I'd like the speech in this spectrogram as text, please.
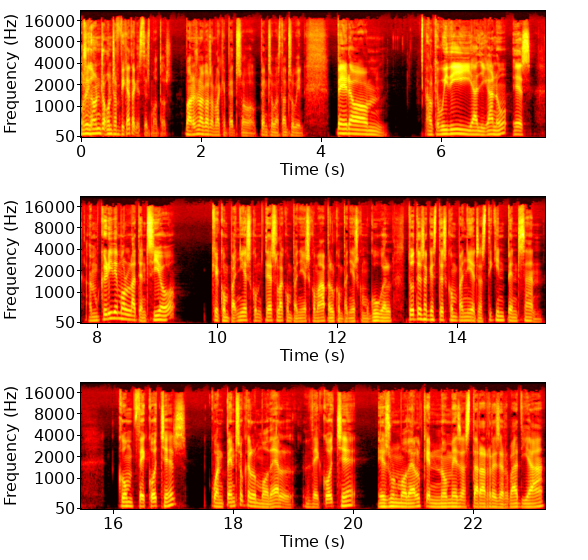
o sigui, on, on s'han ficat aquestes motos? Bueno, és una cosa amb la que penso, penso bastant sovint. Però el que vull dir ja lligant-ho és em crida molt l'atenció que companyies com Tesla, companyies com Apple, companyies com Google, totes aquestes companyies estiguin pensant com fer cotxes quan penso que el model de cotxe és un model que només estarà reservat ja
